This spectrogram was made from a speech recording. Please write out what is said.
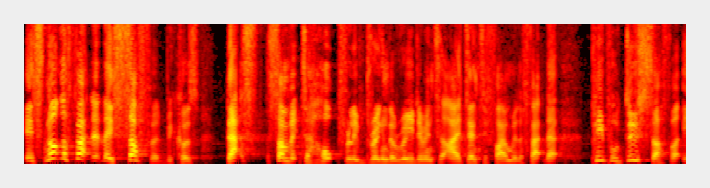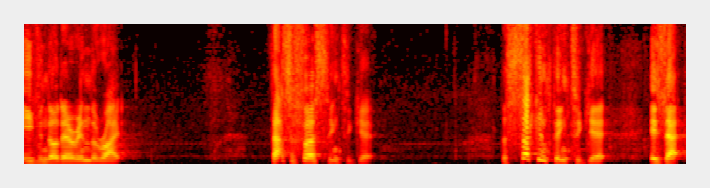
it's not the fact that they suffered, because that's something to hopefully bring the reader into identifying with the fact that people do suffer even though they're in the right. That's the first thing to get. The second thing to get is that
